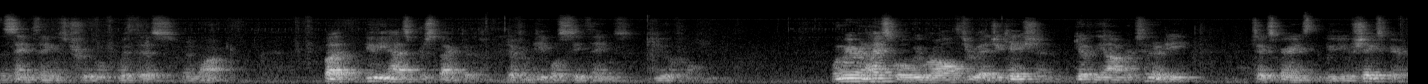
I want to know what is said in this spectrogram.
The same thing is true with this Renoir. But beauty has perspective. Different people see things beautiful. When we were in high school, we were all through education, given the opportunity to experience the beauty of Shakespeare.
